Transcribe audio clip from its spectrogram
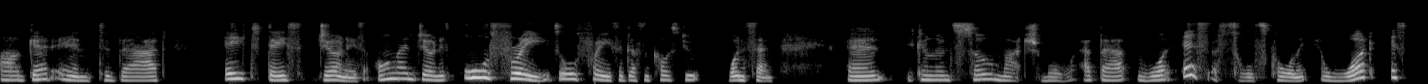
uh, get into that eight days journeys, online journeys, all free. It's all free, so it doesn't cost you one cent. And you can learn so much more about what is a soul's calling and what is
